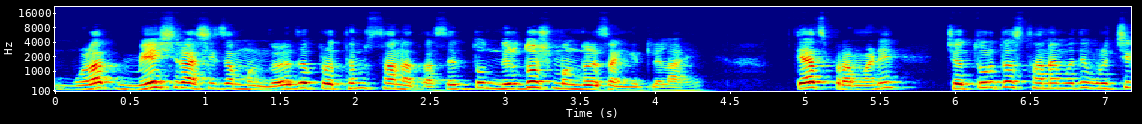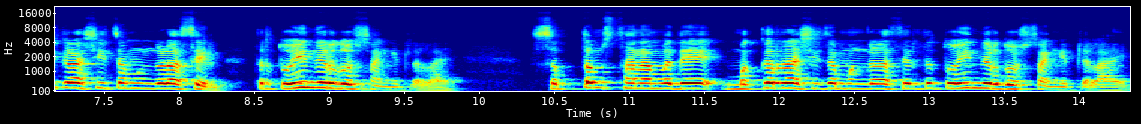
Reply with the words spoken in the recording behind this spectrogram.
मुळात मेष राशीचा मंगळ जर प्रथम स्थानात असेल तो निर्दोष मंगळ सांगितलेला आहे. त्याचप्रमाणे चतुर्थ स्थानामध्ये वृश्चिक राशीचा मंगळ असेल तर तोही निर्दोष सांगितलेला आहे. सप्तम स्थानामध्ये मकर राशीचा मंगळ असेल तर तोही निर्दोष सांगितलेला आहे.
